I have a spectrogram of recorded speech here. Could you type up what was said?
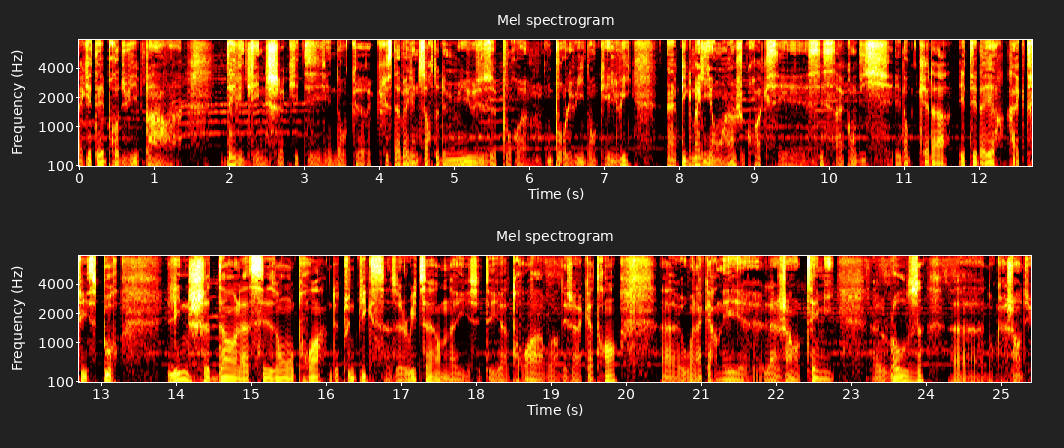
euh, qui était produit par David Lynch, qui était donc Christabel une sorte de muse pour, pour lui, donc et lui un pygmalion, hein, je crois que c'est ça qu'on dit. Et donc elle a été d'ailleurs actrice pour Lynch dans la saison 3 de Twin Peaks The Return, c'était il y a 3 voire déjà 4 ans. où elle incarnait l'agent Tammy Rose, donc agent du,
